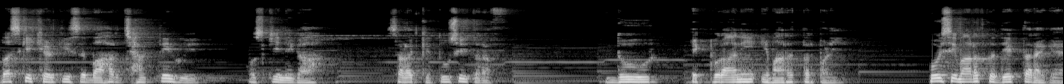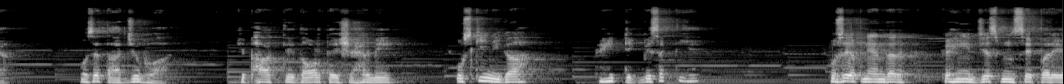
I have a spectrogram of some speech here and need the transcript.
بس کی کھڑکی سے باہر جھانکتے ہوئے اس کی نگاہ سڑک کے دوسری طرف دور ایک پرانی عمارت پر پڑی۔ وہ اس عمارت کو دیکھتا رہ گیا۔ اسے تعجب ہوا کہ بھاگتے دوڑتے شہر میں اس کی نگاہ کہیں ٹک بھی سکتی ہے۔ اسے اپنے اندر کہیں جسم سے پرے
